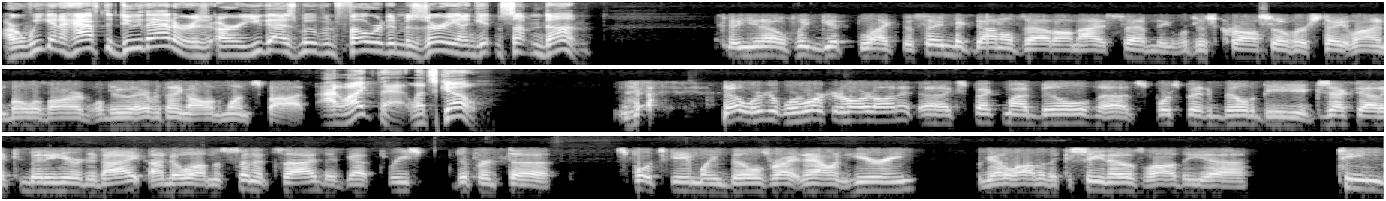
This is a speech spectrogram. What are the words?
Are we going to have to do that, or is, are you guys moving forward in Missouri on getting something done? You know, if we get like the same McDonald's out on I 70, we'll just cross over State Line Boulevard. We'll do everything all in one spot. I like that. Let's go. no, we're, we're working hard on it. Uh, expect my bill, uh, sports betting bill, to be exec out of committee here tonight. I know on the Senate side, they've got three different uh, sports gambling bills right now in hearing. We got a lot of the casinos, a lot of the uh, team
